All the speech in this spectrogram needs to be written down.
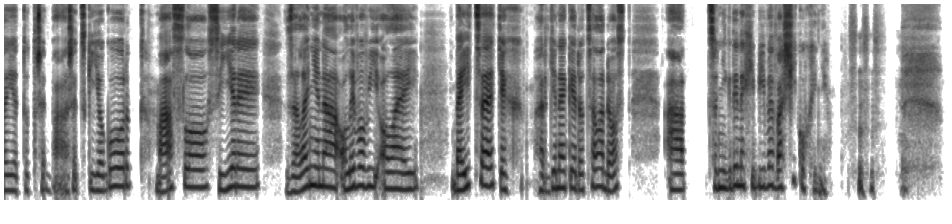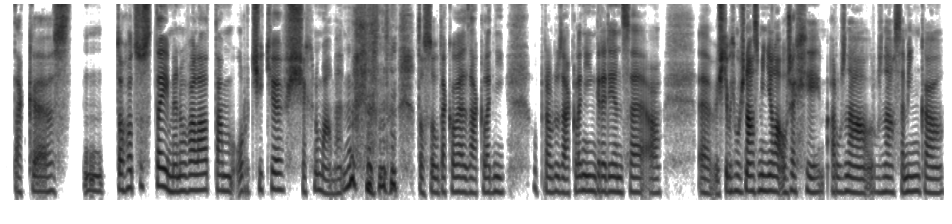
je to třeba řecký jogurt, máslo, síry, zelenina, olivový olej, bejce, těch hrdinek je docela dost. A co nikdy nechybí ve vaší kuchyni? tak eh, toho, co jste jmenovala, tam určitě všechno máme. to jsou takové základní, opravdu základní ingredience a eh, ještě bych možná zmínila ořechy a různá, různá semínka,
